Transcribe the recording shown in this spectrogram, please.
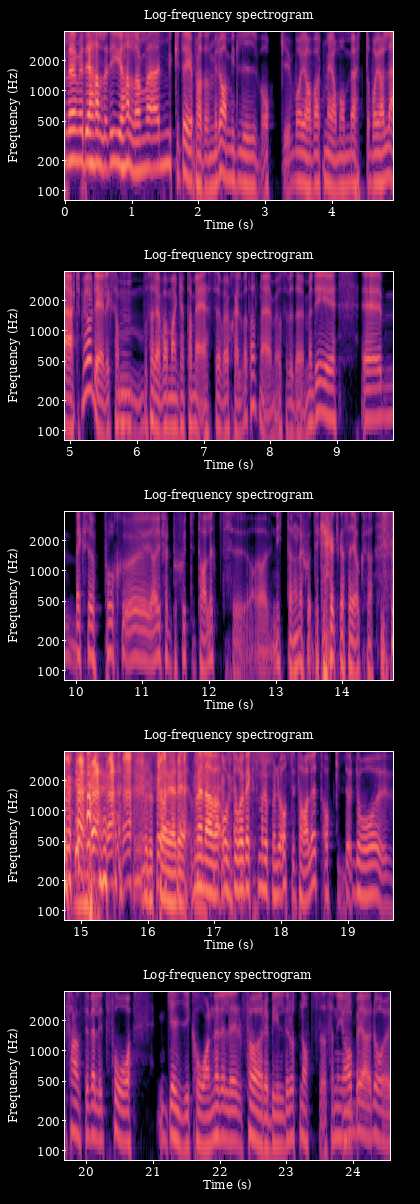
nej, men det, handlar, det handlar om eh, mycket det jag pratat om idag, mitt liv och vad jag har varit med om och mött och vad jag har lärt mig av det. Liksom, Mm. och sådär, vad man kan ta med sig, vad jag själv har tagit med mig och så vidare. Men det är eh, växa upp på, jag är född på 70-talet, eh, 1970 kanske jag ska säga också. För då klarar jag det. Men, eh, och då växte man upp under 80-talet och då, då fanns det väldigt få gay-ikoner eller förebilder åt något. Så när jag Mm. började då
